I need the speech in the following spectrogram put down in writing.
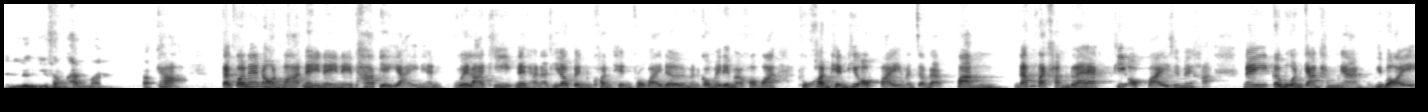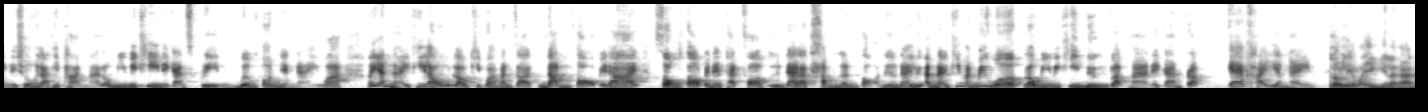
เป็นเรื่องที่สำคัญมากครับค่ะ แต่ก็แน่นอนว่าในในในภาพใหญ่ๆเนี่ยเวลาที่ในฐานะที่เราเป็น content provider มันก็ไม่ได้หมายความว่าทุก content ที่ออกไปมันจะแบบปังตั้งแต่ครั้งแรกที่ออกไปใช่ไหมคะ ในกระบวนการทำงานของพี่บอยเองในช่วงเวลาที่ผ่านมา เรามีวิธีในการสกรีนเบื้องต้นยังไงว่าเฮ้ยอันไหนที่เราเราคิดว่ามันจะดันต่อไปได้ ส่งต่อไปในแพลตฟอร์มอื่นได้แล้วทำเงินต่อเนื่องได้หรืออันไหนที่มันไม่ work เรามีวิธีดึงกลับมาในการปรับแก้ไขยังไง เราเรียกว่าอย่างนี้แล้วกัน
